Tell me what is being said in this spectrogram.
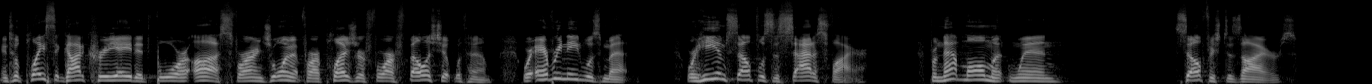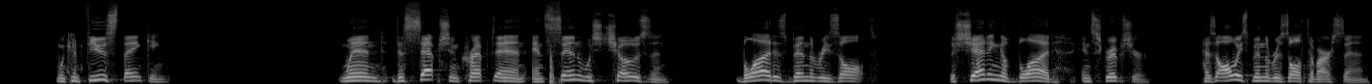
into a place that God created for us, for our enjoyment, for our pleasure, for our fellowship with Him, where every need was met, where he himself was the satisfier. From that moment when selfish desires, when confused thinking, when deception crept in and sin was chosen, blood has been the result. The shedding of blood in Scripture has always been the result of our sin.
